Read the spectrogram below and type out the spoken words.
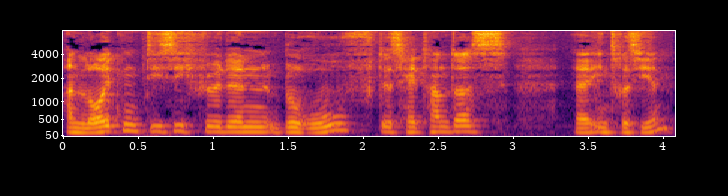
an Leuten, die sich für den Beruf des Headhunters äh, interessieren?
